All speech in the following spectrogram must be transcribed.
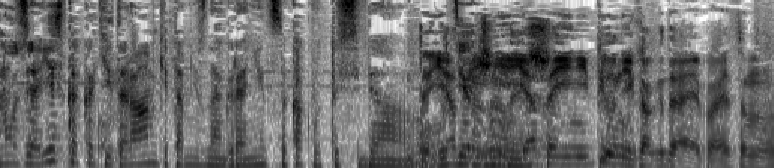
Ну, у тебя есть как какие-то рамки, там, не знаю, границы, как вот ты себя да я-то удерживаешь? я-то и не пил никогда, и поэтому...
